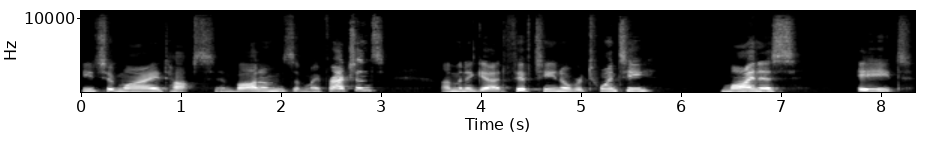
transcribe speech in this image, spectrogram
each of my tops and bottoms of my fractions, I'm going to get 15 over 20 minus 8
